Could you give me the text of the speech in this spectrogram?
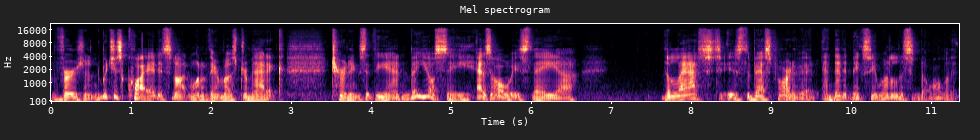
version, which is quiet, it's not one of their most dramatic turnings at the end, but you'll see. As always, they the last is the best part of it, and then it makes me want to listen to all of it.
